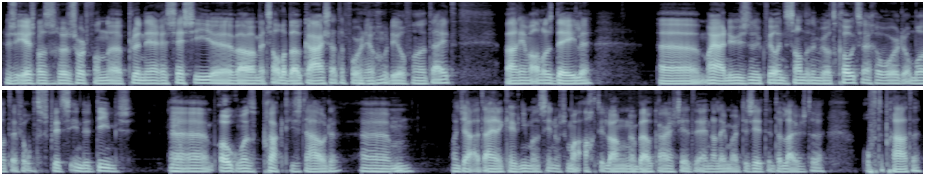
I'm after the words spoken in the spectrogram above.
Dus eerst was er een soort van eh, plenaire sessie... eh, waar we met z'n allen bij elkaar zaten voor een Mhm. heel goed deel van de tijd. Waarin we alles delen. Eh, maar ja, nu is het natuurlijk veel interessanter en weer wat groter zijn geworden... om dat even op te splitsen in de teams. Ja. Eh, ook om het praktisch te houden. Ehm, Mhm. Want ja, uiteindelijk heeft niemand zin om zomaar acht uur lang eh, bij elkaar te zitten... en alleen maar te zitten en te luisteren of te praten.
